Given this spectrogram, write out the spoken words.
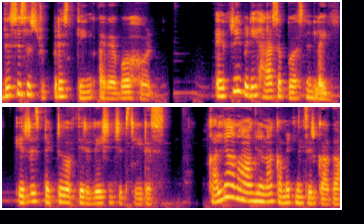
This is a stupidest thing I ever heard everybody has a personal life irrespective of the relationship status கல்யாணம் ஆகலைன்னா கமிட்மெண்ட்ஸ் இருக்காதா?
